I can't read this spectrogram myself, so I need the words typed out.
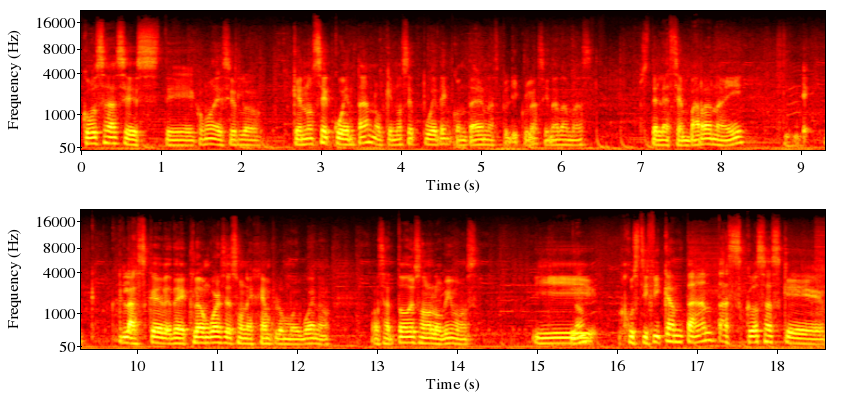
cosas, este, ¿cómo decirlo? Que no se cuentan o que no se pueden contar en las películas y nada más pues, te las embarran ahí. Eh, las que de Clone Wars es un ejemplo muy bueno. O sea, todo eso no lo vimos. Y justifican tantas cosas que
